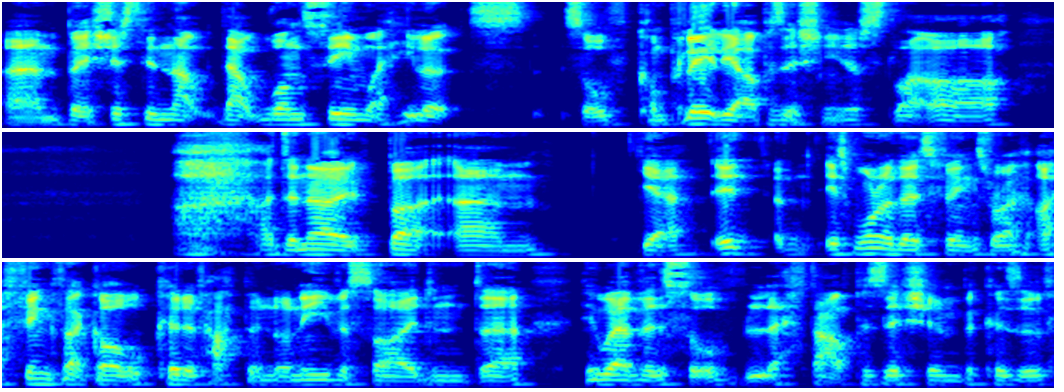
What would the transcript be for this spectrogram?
Um, but it's just in that that one scene where he looks sort of completely out of position. You're just like, oh, I don't know, but um, yeah, it, it's one of those things where I, I, think that goal could have happened on either side, and uh, whoever's sort of left out position because of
